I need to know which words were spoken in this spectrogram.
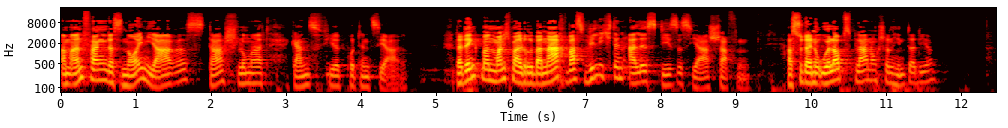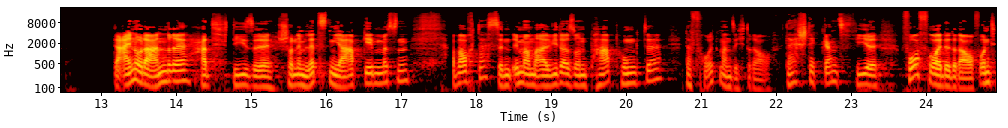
Am Anfang des neuen Jahres, da schlummert ganz viel Potenzial. Da denkt man manchmal drüber nach, was will ich denn alles dieses Jahr schaffen? Hast du deine Urlaubsplanung schon hinter dir? Der eine oder andere hat diese schon im letzten Jahr abgeben müssen. Aber auch das sind immer mal wieder so ein paar Punkte, da freut man sich drauf. Da steckt ganz viel Vorfreude drauf. Und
